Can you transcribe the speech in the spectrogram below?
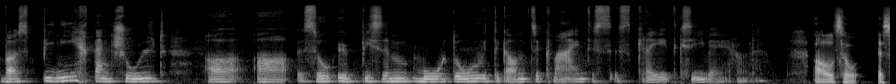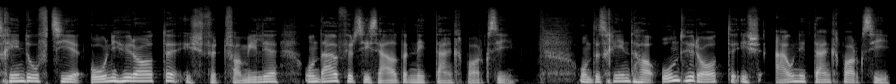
Was bin ich denn schuld an, an so etwas, wo hier in der ganzen Gemeinde ein, ein Gerät gewesen wäre, oder? Also, ein Kind aufziehen ohne heiraten ist für die Familie und auch für sie selber nicht denkbar gewesen. Und das Kind haben und heiraten ist auch nicht denkbar gewesen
